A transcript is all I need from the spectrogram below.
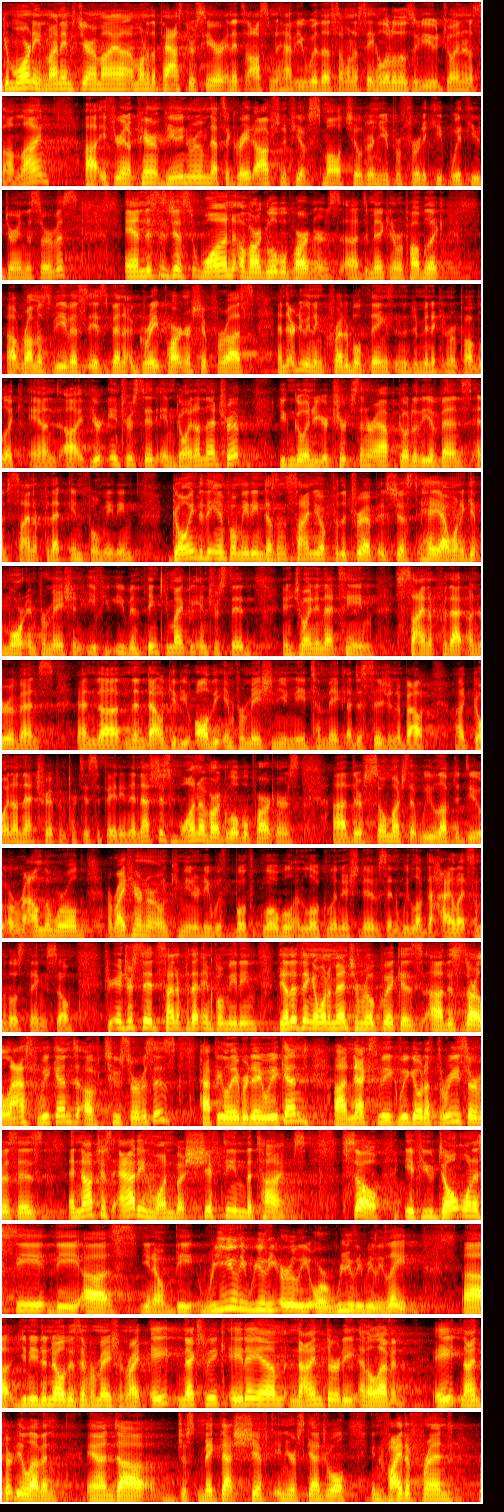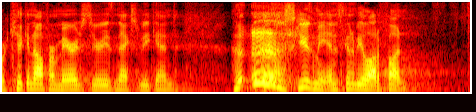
Good morning. My name is Jeremiah. I'm one of the pastors here, and it's awesome to have you with us. I want to say hello to those of you joining us online. Uh, if you're in a parent viewing room, that's a great option if you have small children you prefer to keep with you during the service. And this is just one of our global partners, uh, Dominican Republic. Uh, Ramos Vivas, it's been a great partnership for us, and they're doing incredible things in the Dominican Republic. And uh, if you're interested in going on that trip, you can go into your Church Center app, go to the events, and sign up for that info meeting. Going to the info meeting doesn't sign you up for the trip. It's just, hey, I want to get more information. If you even think you might be interested in joining that team, sign up for that under events, and, uh, and then that will give you all the information you need to make a decision about uh, going on that trip and participating. And that's just one of our global partners. Uh, there's so much that we love to do around the world, right here in our own community with both global and local initiatives, and we love to highlight some of those things. So if you're interested, sign up for that info meeting. The other thing I want to mention real quick is uh, this is our last weekend of two services. Happy Labor Day weekend. Uh, next week, we go to three services, and not just adding one, but shifting the times. So, if you don't want to see the, uh, you know, be really, really early or really, really late, uh, you need to know this information, right? 8 next week, 8 a.m., 9.30, and 11. 8, 9.30, 11, and uh, just make that shift in your schedule. Invite a friend. We're kicking off our marriage series next weekend. Excuse me, and it's going to be a lot of fun.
